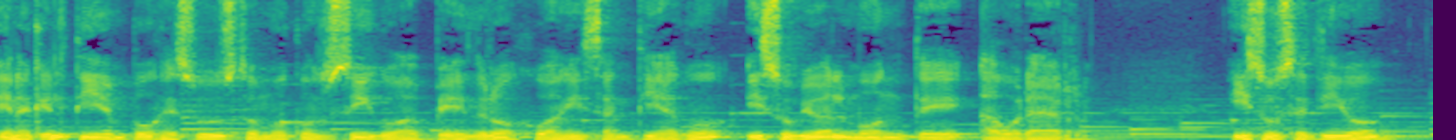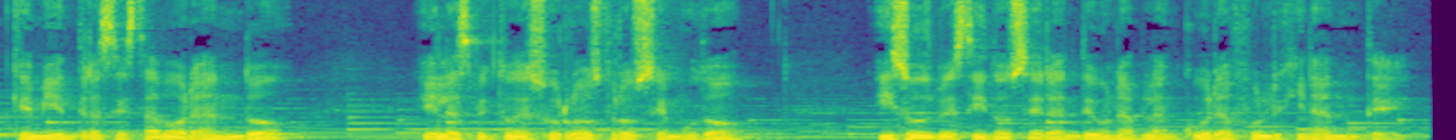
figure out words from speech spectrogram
En aquel tiempo Jesús tomó consigo a Pedro, Juan y Santiago y subió al monte a orar. Y sucedió que mientras estaba orando, el aspecto de su rostro se mudó y sus vestidos eran de una blancura fulginante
